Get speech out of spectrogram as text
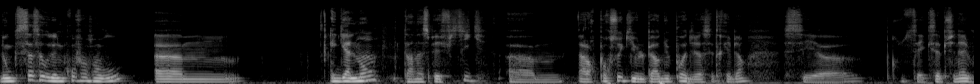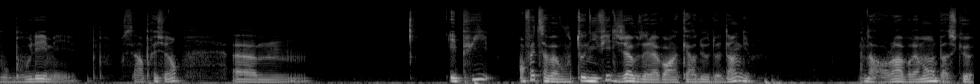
Donc ça, ça vous donne confiance en vous. Également, d'un aspect physique, euh, alors pour ceux qui veulent perdre du poids, déjà c'est très bien, c'est euh, exceptionnel, vous brûlez, mais c'est impressionnant. Euh, et puis, en fait, ça va vous tonifier, déjà vous allez avoir un cardio de dingue. Alors là, vraiment, parce que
